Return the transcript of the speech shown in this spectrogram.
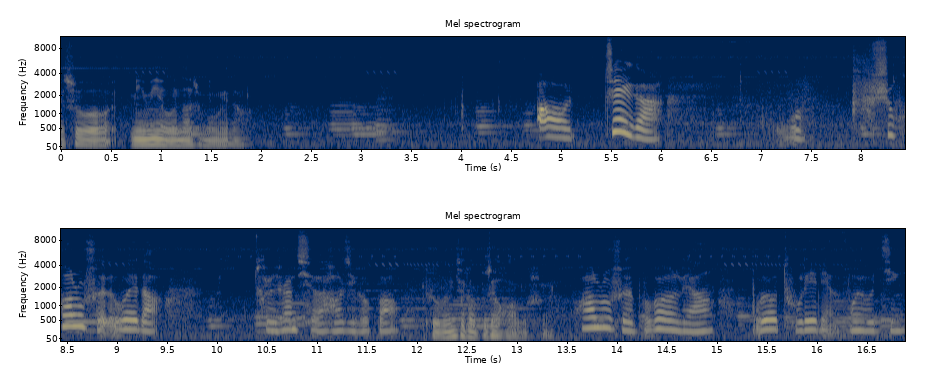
可是我明明有闻到什么味道。哦，这个啊，我是花露水的味道，腿上起了好几个包。可闻起来不像花露水。花露水不够凉，我又涂了一点风油精。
